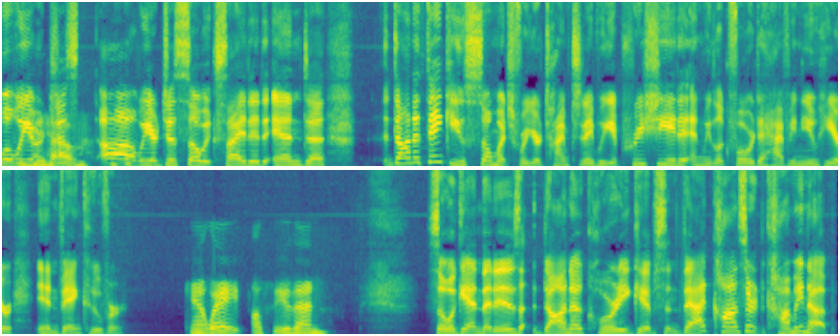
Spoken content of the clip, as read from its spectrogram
Well, we are Yeah. just, oh, we are just so excited. And, uh, Donna, thank you so much for your time today. We appreciate it and we look forward to having you here in Vancouver. Can't wait. I'll see you then. So again, that is Donna Cori Gibson. That concert coming up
